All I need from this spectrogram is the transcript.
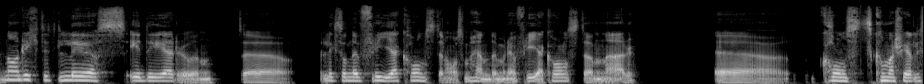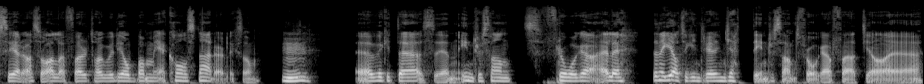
någon riktigt lös idé runt eh, liksom den fria konsten och vad som händer med den fria konsten när eh, konst kommersialiseras och alla företag vill jobba med konstnärer. Liksom. Mm. Eh, vilket är en intressant fråga. Eller jag tycker inte det är en jätteintressant fråga för att jag är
